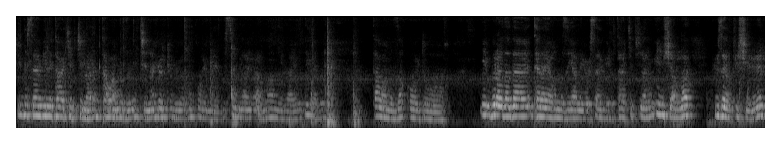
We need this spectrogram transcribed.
Şimdi sevgili takipçilerim tavamızın içine götürüyorum koymayı. Bismillahirrahmanirrahim diyelim. Tavamıza koyduk. Burada da tereyağımız yanıyor sevgili takipçilerim. İnşallah güzel pişirir.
